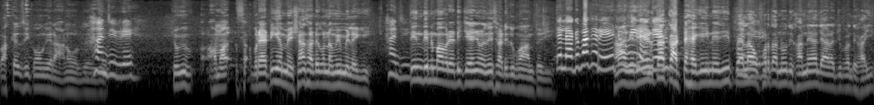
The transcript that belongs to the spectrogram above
ਵਾਕਿਆ ਤੁਸੀਂ ਕਹੋਗੇ ਹੈਰਾਨ ਹੋ ਜਾਓਗੇ ਹਾਂਜੀ ਵੀਰੇ। ਕਿਉਂਕਿ ਹਮਾ ਵੈਰਾਈਟੀ ਹਮੇਸ਼ਾ ਸਾਡੇ ਕੋਲ ਨਵੀਂ ਮਿਲੇਗੀ। ਹਾਂਜੀ। ਤਿੰਨ ਦਿਨ ਬਾਅਦ ਵੈਰਾਈਟੀ ਚੇਂਜ ਹੋ ਜਾਂਦੀ ਸਾਡੀ ਦੁਕਾਨ ਤੋਂ ਜੀ। ਤੇ ਲਗਭਗ ਰੇਟ ਉਹੀ ਰੇਟ ਰਹਿੰਦੇ ਤਾਂ ਆ ਘੱਟ ਹੈਗੇ ਹੀ ਨੇ ਜੀ। ਪਹਿਲਾ ਆਫਰ ਤੁਹਾਨੂੰ ਦਿਖਾਣੇ ਆ ਲਿਆ ਮੈਂ ਦਿਖਾਈ।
